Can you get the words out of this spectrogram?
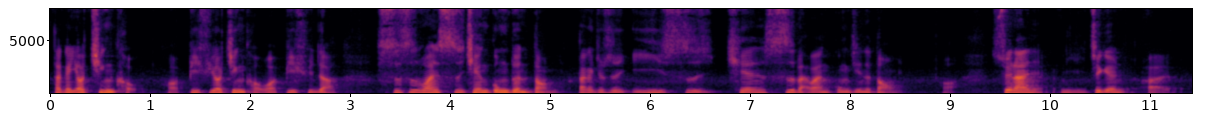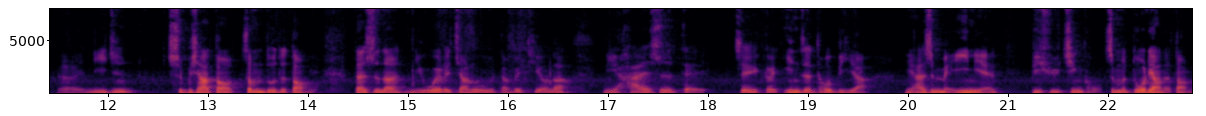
大概要进口啊，必须要进口啊，必须的十四万四千公吨的稻米，大概就是一亿四千四百万公斤的稻米啊。虽然你这个呃呃，你已经。吃不下稻这么多的稻米，但是呢，你为了加入 WTO 呢，你还是得这个硬着头皮呀，你还是每一年必须进口这么多量的稻米。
